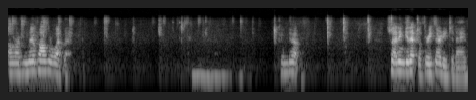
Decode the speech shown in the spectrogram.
I don't know if it's menopause or what, but couldn't do it. So I didn't get up till three thirty today,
